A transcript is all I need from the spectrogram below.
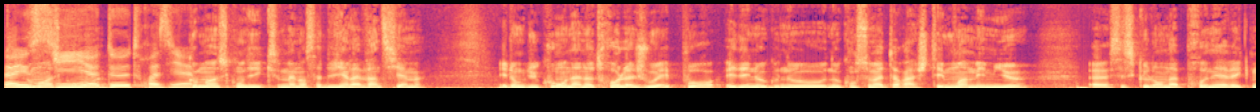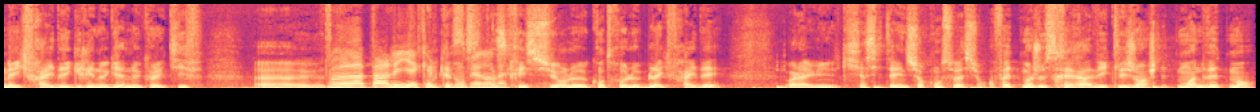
Ça comment aussi, deux, troisième. Comment est-ce qu'on dit que maintenant ça devient la 20e Et donc du coup, on a notre rôle à jouer pour aider nos, nos- nos consommateurs à acheter moins mais mieux. Euh, c'est ce que l'on a prôné avec Make Friday Green Again, le collectif euh, On en a parlé il y a quelques s'est semaines. On a inscrit sur le contre le Black Friday, voilà, une- qui incitait à une surconsommation. En fait, moi, je serais ravi que les gens achètent moins de vêtements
